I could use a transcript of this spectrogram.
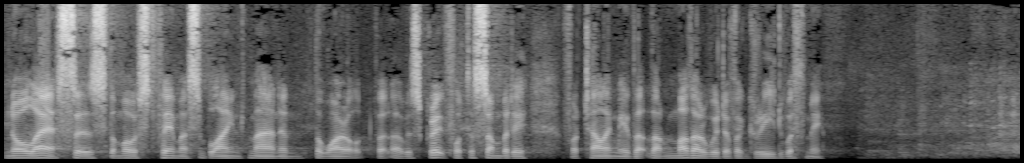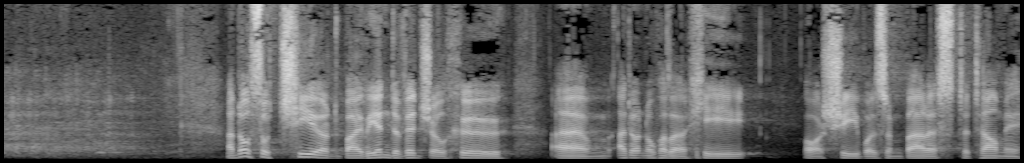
no less is the most famous blind man in the world. But I was grateful to somebody for telling me that their mother would have agreed with me. and also cheered by the individual who, um, I don't know whether he or she was embarrassed to tell me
